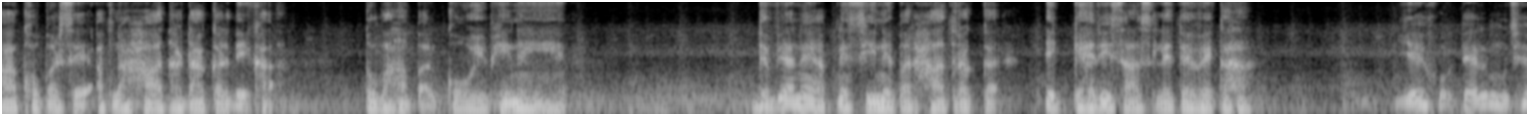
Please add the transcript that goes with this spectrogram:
आँखों पर से अपना हाथ हटाकर देखा तो वहाँ पर कोई भी नहीं है। दिव्या ने अपने सीने पर हाथ रखकर एक गहरी सांस लेते हुए कहा ये होटल मुझे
